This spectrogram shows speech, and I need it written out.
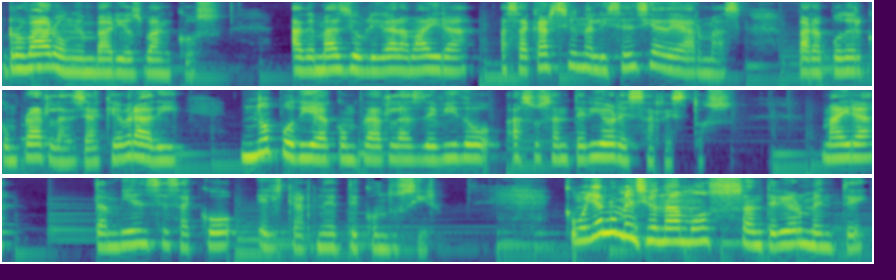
robaron en varios bancos, además de obligar a Mayra a sacarse una licencia de armas para poder comprarlas, ya que Brady no podía comprarlas debido a sus anteriores arrestos. Mayra también se sacó el carnet de conducir. Como ya lo mencionamos anteriormente,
